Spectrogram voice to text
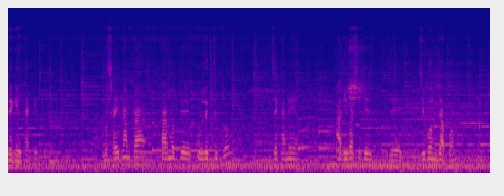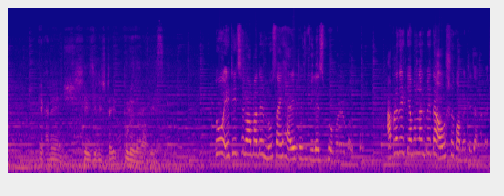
লেগেই থাকে। রুসাই গ্রামটা তার মধ্যে উল্লেখযোগ্য যেখানে আদিবাসীদের যে জীবনযাপন, এখানে সেই জিনিসটাই তুলে ধরা হয়েছে। তো এটি ছিল আমাদের লুসাই হেরিটেজ ভিলেজ ভ্রমণের গল্প। আপনাদের কেমন লাগবে তা অবশ্যই কমেন্টে জানাবেন।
